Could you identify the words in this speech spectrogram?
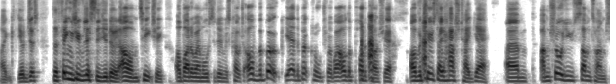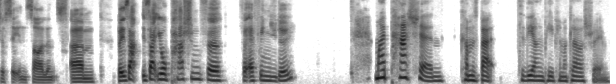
Like you're just the things you've listed you're doing. Oh, I'm teaching. Oh, by the way, I'm also doing this culture. Oh, the book. Yeah, the book launch. Oh, the podcast. yeah. Oh, the Tuesday hashtag. Yeah. Um, I'm sure you sometimes just sit in silence. Um, but is that is that your passion for for everything you do? My passion comes back to the young people in my classroom.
